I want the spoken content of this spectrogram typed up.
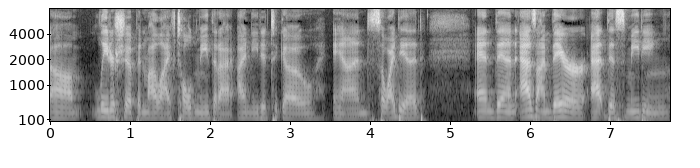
um, leadership in my life told me that I, I needed to go. And so I did. And then, as I'm there at this meeting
